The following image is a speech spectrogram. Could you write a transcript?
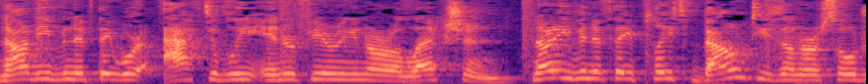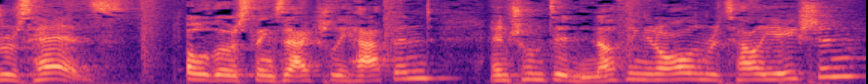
Not even if they were actively interfering in our election. Not even if they placed bounties on our soldiers' heads. Oh, those things actually happened? And Trump did nothing at all in retaliation?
